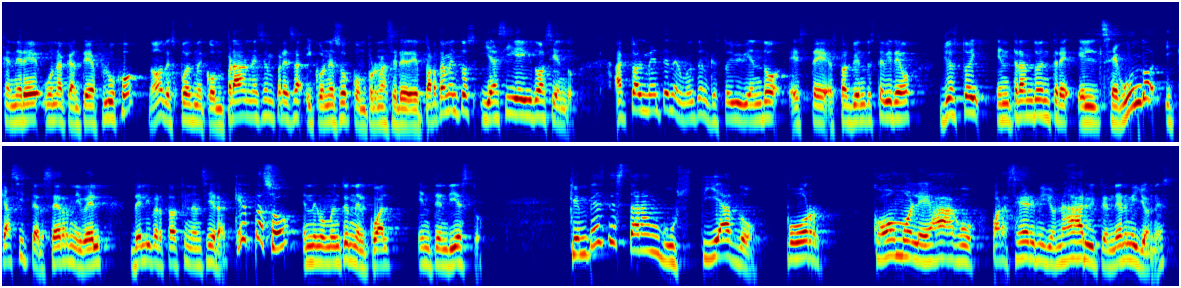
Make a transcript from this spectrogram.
generé una cantidad de flujo, ¿no? Después me compraron esa empresa y con eso compré una serie de departamentos y así he ido haciendo. Actualmente, en el momento en el que estoy viviendo este, estás viendo este video, yo estoy entrando entre el segundo y casi tercer nivel de libertad financiera. ¿Qué pasó en el momento en el cual entendí esto? Que en vez de estar angustiado por cómo le hago para ser millonario y tener millones,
